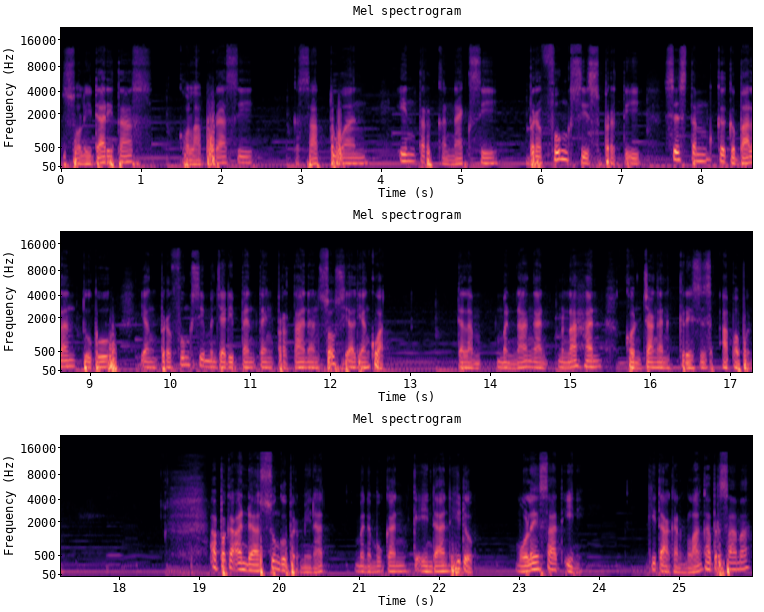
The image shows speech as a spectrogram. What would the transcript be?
Solidaritas, kolaborasi, kesatuan, interkoneksi berfungsi seperti sistem kekebalan tubuh yang berfungsi menjadi benteng pertahanan sosial yang kuat dalam menangan, menahan goncangan krisis apa pun. Apakah Anda sungguh berminat menemukan keindahan hidup mulai saat ini. Kita akan melangkah bersama,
